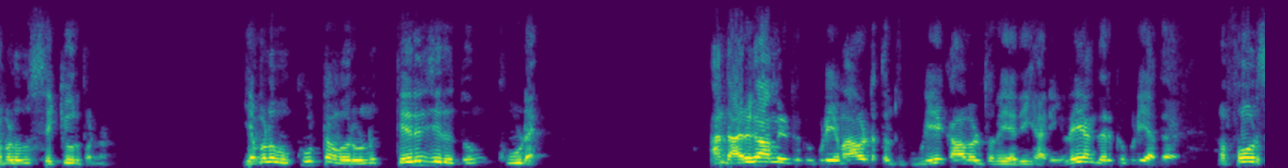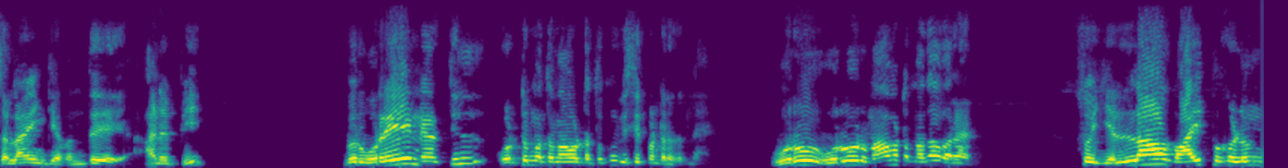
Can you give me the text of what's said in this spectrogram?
எவ்வளவு செக்யூர் பண்ணணும்? எவ்வளவு கூட்டம் வரும்னு தெரிஞ்சிருந்தும் கூட. அந்த அருகாமையில் இருக்கக்கூடிய மாவட்டத்தில் இருக்கக்கூடிய காவல்துறை அதிகாரிகளை அங்க இருக்கக்கூடிய அந்த ஃபோர்ஸ் எல்லாம் இங்க வந்து அனுப்பி இவர் ஒரே நேரத்தில் ஒட்டுமொத்த மாவட்டத்துக்கும் விசிட் பண்றது இல்ல ஒரு ஒரு ஒரு மாவட்டமா தான் வராரு. சோ எல்லா வாய்ப்புகளும்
